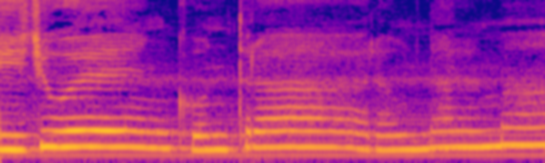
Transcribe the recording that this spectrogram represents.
Si yo encontrara un alma.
